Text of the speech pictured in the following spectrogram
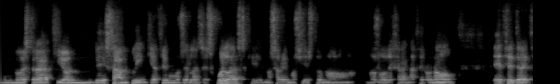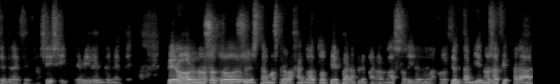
nuestra acción de sampling que hacemos en las escuelas, que no sabemos si esto no, nos lo dejarán hacer o no, etcétera, etcétera, etcétera. Sí, sí, evidentemente. Pero nosotros estamos trabajando a tope para preparar la salida de la colección. También nos afectará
